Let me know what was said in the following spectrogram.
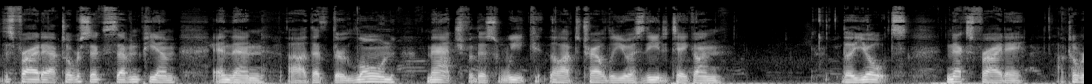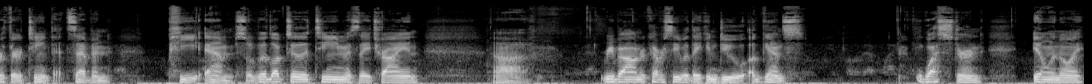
this Friday, October 6th, 7 p.m. And then uh, that's their lone match for this week. They'll have to travel to USD to take on the Yotes next Friday, October 13th at 7 p.m. So good luck to the team as they try and uh, rebound, recover, see what they can do against Western Illinois.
